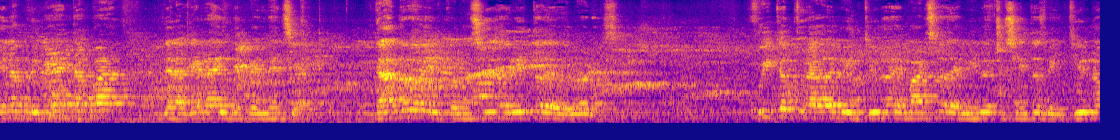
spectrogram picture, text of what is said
en la primera etapa de la guerra de independencia, dando el conocido grito de Dolores Fui capturado el 21 de marzo de 1821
